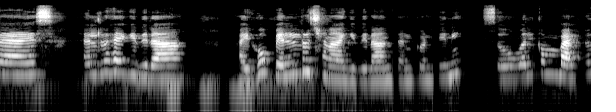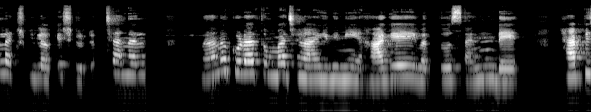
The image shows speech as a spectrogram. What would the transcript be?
ಗೈಸ್ ಎಲ್ಲರೂ ಹೇಗಿದ್ದೀರಾ? ಐ ಹೋಪ್ ಎಲ್ಲರೂ ಚೆನ್ನಾಗಿದ್ದೀರಾ ಅಂತ ಅಂದ್ಕೊಳ್ತೀನಿ so welcome back to Lakshmi Lokesh YouTube channel ನಾನು ಕೂಡ ತುಂಬ ಚೆನ್ನಾಗಿದ್ದೀನಿ. ಹಾಗೆ ಇವತ್ತು ಸಂಡೇ ಹ್ಯಾಪಿ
